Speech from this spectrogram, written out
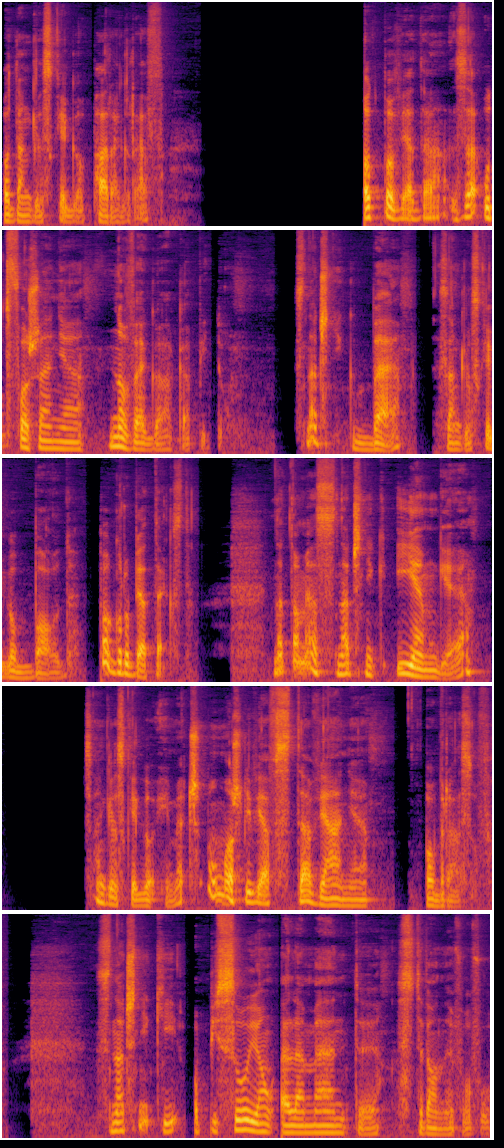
od angielskiego paragraf odpowiada za utworzenie nowego akapitu. Znacznik B z angielskiego bold pogrubia tekst. Natomiast znacznik IMG z angielskiego image umożliwia wstawianie obrazów. Znaczniki opisują elementy strony www.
